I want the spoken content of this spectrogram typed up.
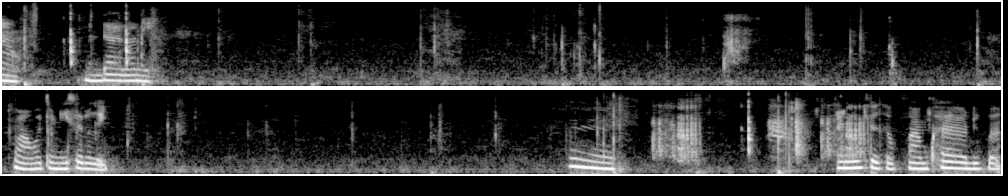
อ้าว มันได้แล้วนี่ วางไว้ตรงนี้ซะเลย อืมออันนี้เกี่ยวกับฟาร์มข้าวดีกว่า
